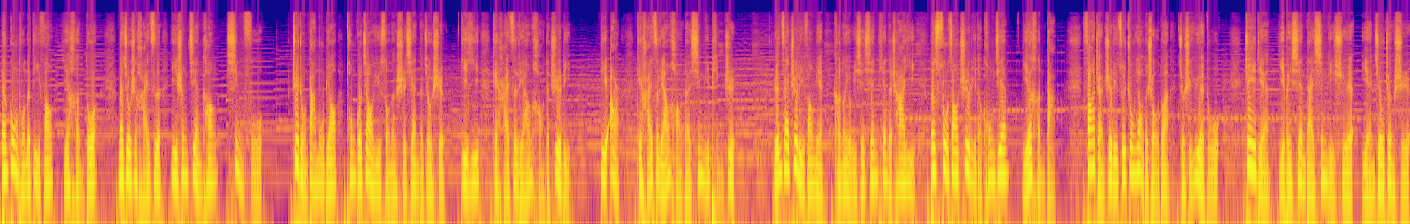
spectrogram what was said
但共同的地方也很多，那就是孩子一生健康幸福。这种大目标，通过教育所能实现的就是。第一，给孩子良好的智力；第二，给孩子良好的心理品质。人在智力方面可能有一些先天的差异，但塑造智力的空间也很大。发展智力最重要的手段就是阅读，这一点也被现代心理学研究证实。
